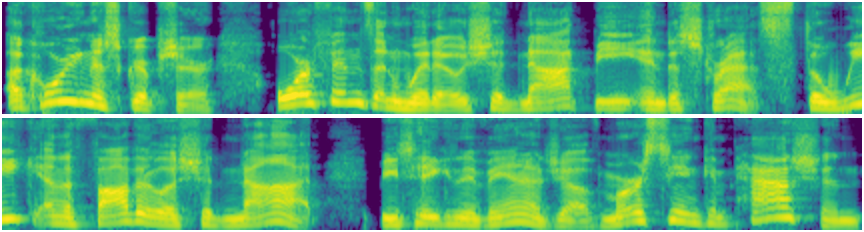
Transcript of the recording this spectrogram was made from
According to scripture, orphans and widows should not be in distress. The weak and the fatherless should not be taken advantage of. Mercy and compassion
